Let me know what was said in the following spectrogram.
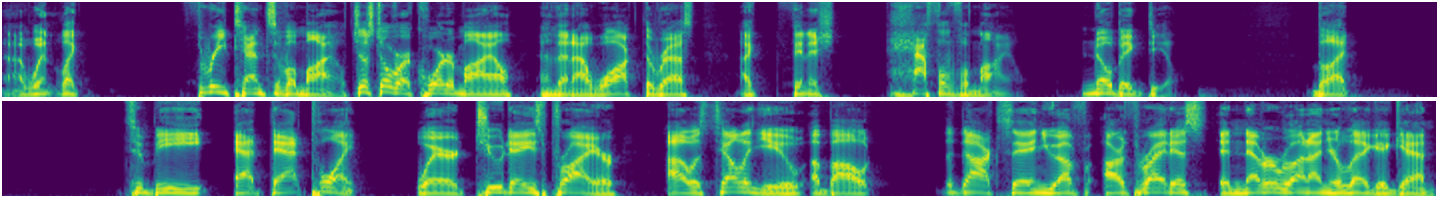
I went like three tenths of a mile, just over a quarter mile, and then I walked the rest. I finished half of a mile. No big deal. But to be at that point where two days prior, I was telling you about the doc saying you have arthritis and never run on your leg again.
